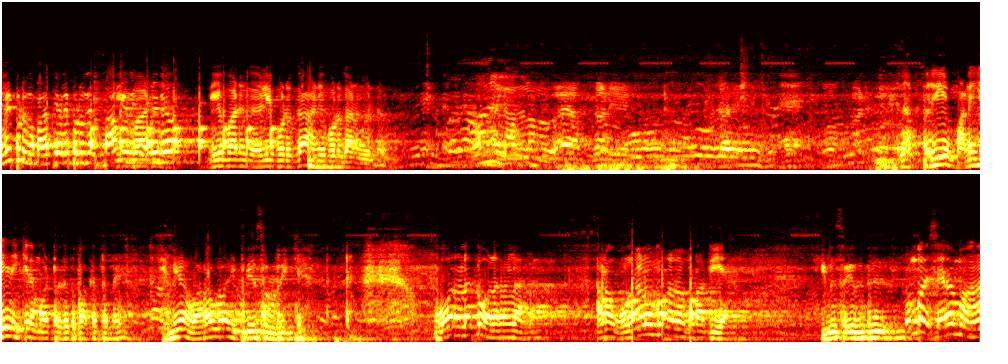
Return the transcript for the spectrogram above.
எழுப்பிடுங்க மாத்தி எழுப்பிடுங்க. சாமி நீ பாடுங்க. எலி கொடுக்கா அணி கொடுக்கான்னு நான் பெரிய மலையே நிக்கிற மாட்டிருக்குது பக்கத்துல? என்னையா வரவங்களா இப்படியே சொல்றீங்க? ஓரளவுக்கு வளரலாம். ஆனா உணவுக்கு வளரக்கூடாதியா என்ன செய்யறது? ரொம்ப சிரமம்.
